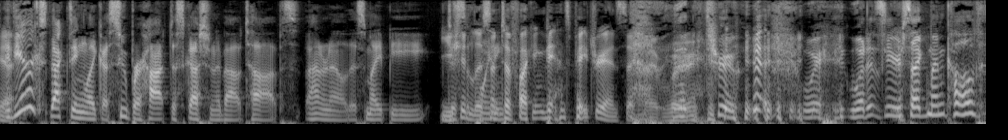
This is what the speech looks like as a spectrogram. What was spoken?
Yeah. If you're expecting like a super hot discussion about tops, I don't know. This might be. you should listen to fucking Dan's Patreon segment. Where, True. Where, what is your segment called?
